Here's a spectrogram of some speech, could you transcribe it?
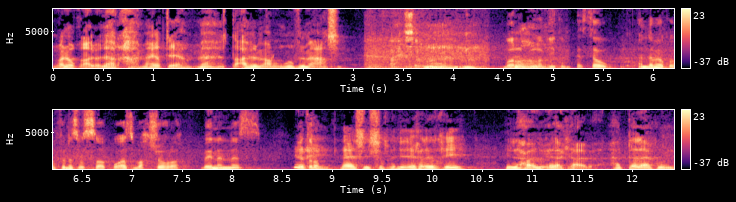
ولو قالوا له ارحم ما يطيعهم ما الطاعه في المعروف مو في المعاصي. أحسن بارك الله فيكم. الثوب عندما يكون في نصف الساق وأصبح شهرة بين الناس. يرخيه لا شهره يرخيه إلى إلى الكعبه حتى لا يكون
